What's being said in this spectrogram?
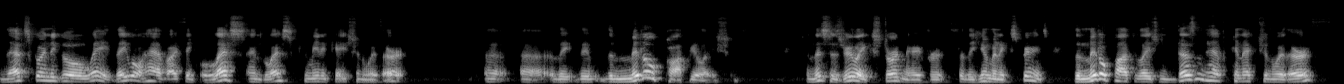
that's going to go away. They will have, I think, less and less communication with Earth. Uh, uh, the, the, the middle population, and this is really extraordinary for, for the human experience, the middle population doesn't have connection with Earth.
